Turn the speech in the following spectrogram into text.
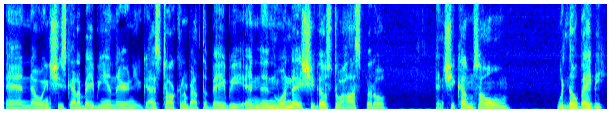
and knowing she's got a baby in there, and you guys talking about the baby, and then one day she goes to a hospital, and she comes home with no baby,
